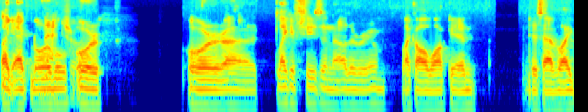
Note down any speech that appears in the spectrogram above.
like act normal or or uh like if she's in the other room like i'll walk in and just have like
